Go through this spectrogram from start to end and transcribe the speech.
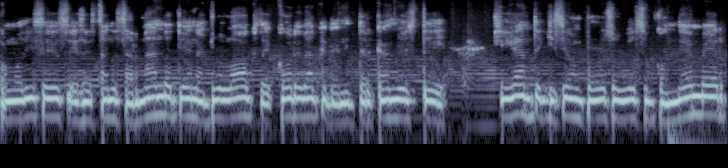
como dices, se están desarmando, tienen a Drew Locke de coreback en el intercambio este gigante que hicieron por Russell Wilson con Denver.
